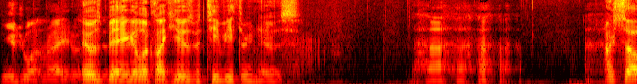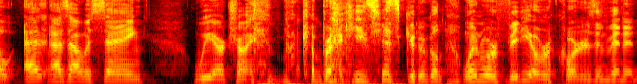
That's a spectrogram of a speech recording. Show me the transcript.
huge one, right? it was big. It looked like he was with TV3 News. Uh, So as, as I was saying, we are trying. Kabraki's just googled when were video recorders invented?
